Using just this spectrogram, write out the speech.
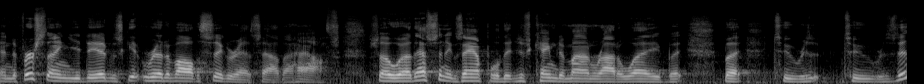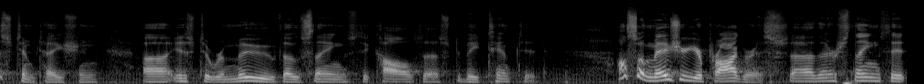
and the first thing you did was get rid of all the cigarettes out of the house. So uh, that's an example that just came to mind right away. But, but to, to resist temptation uh, is to remove those things that cause us to be tempted. Also, measure your progress. Uh, there's things that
